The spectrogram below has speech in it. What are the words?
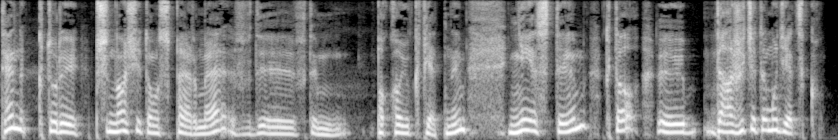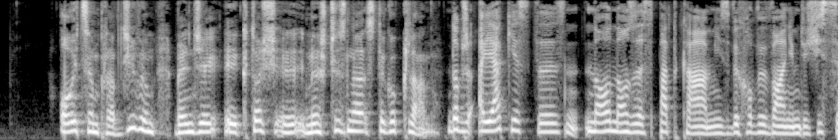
Ten, który przynosi tą spermę w, w tym pokoju kwietnym, nie jest tym, kto y, da życie temu dziecku. Ojcem prawdziwym będzie y, ktoś, y, mężczyzna z tego klanu. Dobrze, a jak jest y, no, no, ze spadkami, z wychowywaniem dzieci, z,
